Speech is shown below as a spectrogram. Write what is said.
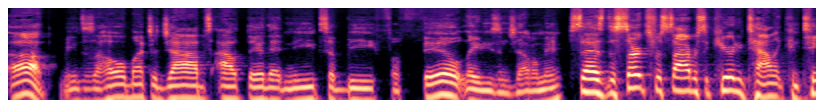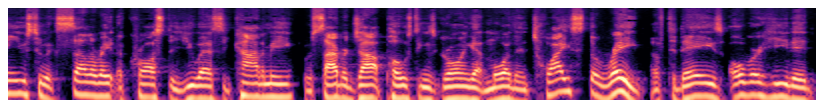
up. Means there's a whole bunch of jobs out there that need to be fulfilled ladies and gentlemen. Says the search for cybersecurity talent continues to accelerate across the U.S. economy, with cyber job postings growing at more than twice the rate of today's overheated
